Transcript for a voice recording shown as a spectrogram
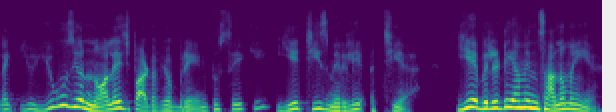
like you use your knowledge part of your brain to say कि ये चीज़ मेरे लिए अच्छी है। ये एबिलिटी हम इंसानों में ही है।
